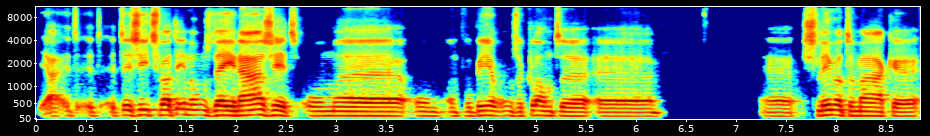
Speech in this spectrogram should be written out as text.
ja, het, het, het is iets wat in ons DNA zit om, uh, om, om proberen onze klanten uh, uh, slimmer te maken.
